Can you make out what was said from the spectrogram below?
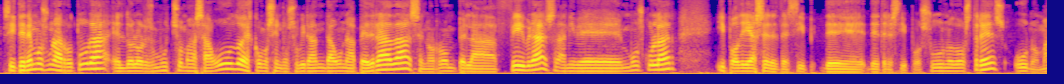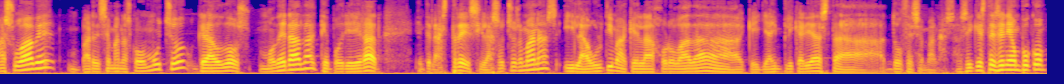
si tenemos una rotura, el dolor es mucho más agudo, es como si nos hubieran dado una pedrada, se nos rompe las fibras a nivel muscular y podría ser de, de, tres tipos. 1, 2, 3, uno más suave, un par de semanas como mucho, grado 2 moderada, que podría llegar entre las 3 y las 8 semanas, y la última, que es la jorobada, que ya implicaría hasta 12 semanas. Así que este sería un poco...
